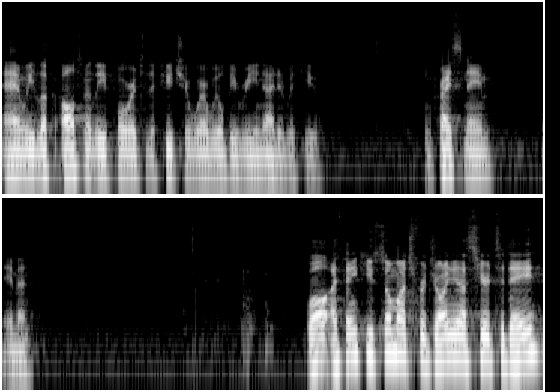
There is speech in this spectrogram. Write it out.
and we look ultimately forward to the future where we'll be reunited with you. In Christ's name, amen. Well, I thank you so much for joining us here today.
